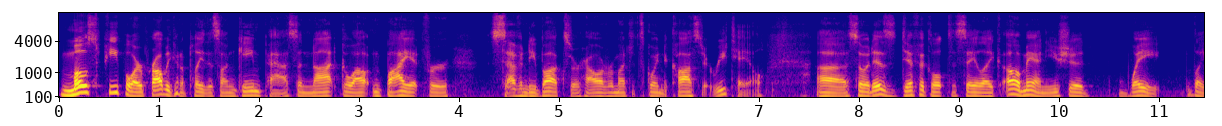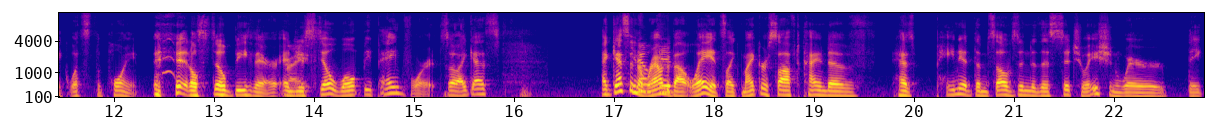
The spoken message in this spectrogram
most people are probably going to play this on Game Pass and not go out and buy it for seventy bucks or however much it's going to cost at retail. Uh, so it is difficult to say like, oh man, you should wait. Like, what's the point? It'll still be there, and you still won't be paying for it. So I guess, I guess in You a know, it- roundabout way, it's like Microsoft kind of has painted themselves into this situation where they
